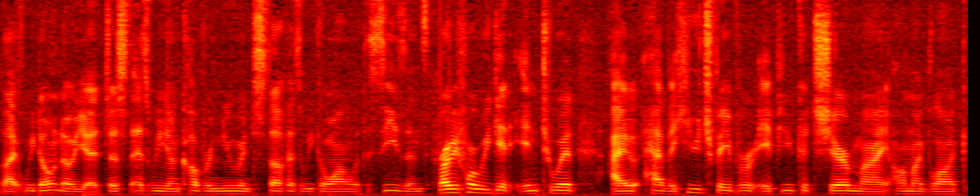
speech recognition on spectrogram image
like we don't know yet just as we uncover new and stuff as we go on with the seasons. Right before we get into it i have a huge favor. If you could share my On My Block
